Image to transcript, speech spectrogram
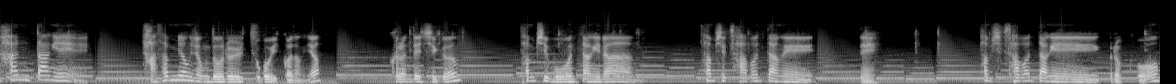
한 땅에 다섯 명 정도를 두고 있거든요. 그런데 지금 35번 땅이랑 34번 땅에 네 34번 땅에 그렇고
